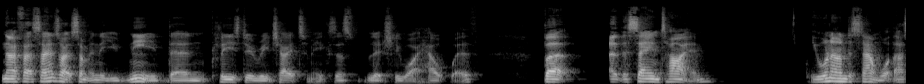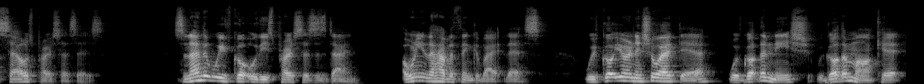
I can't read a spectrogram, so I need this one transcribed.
Now, if that sounds like something that you'd need, then please do reach out to me because that's literally what I help with. But at the same time, you want to understand what that sales process is. So now that we've got all these processes down, I want you to have a think about this. We've got your initial idea, we've got the niche, we've got the market,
